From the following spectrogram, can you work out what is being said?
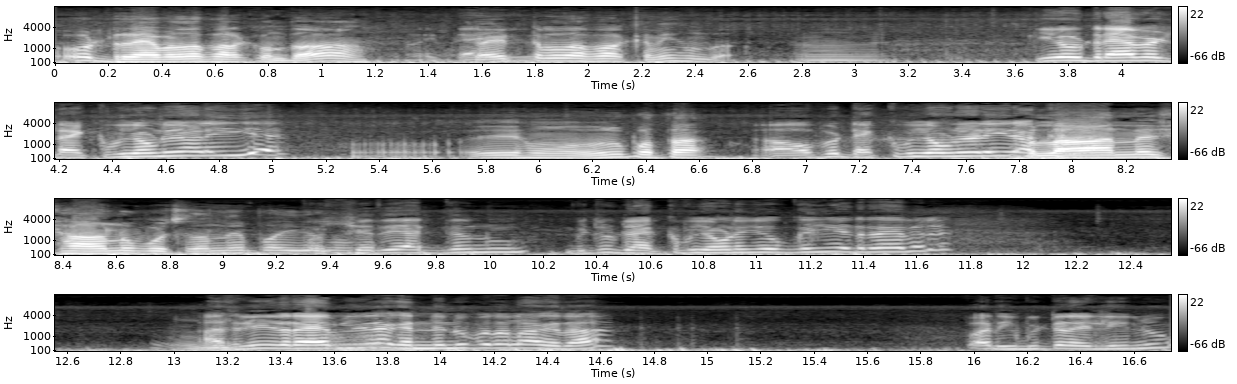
ਉਹ ਡਰਾਈਵਰ ਦਾ ਫ਼ਰਕ ਹੁੰਦਾ। ਟਰੈਕਟਰ ਦਾ ਫ਼ਰਕ ਨਹੀਂ ਹੁੰਦਾ। ਕੀ ਉਹ ਡਰਾਈਵਰ ਟੈਕ ਵਜਾਉਣੇ ਵਾਲੀ ਹੈ? ਇਹ ਹੁਣ ਉਹਨੂੰ ਪਤਾ। ਆਹ ਫਿਰ ਡੈਕ ਵਜਾਉਣੇ ਵਾਲੀ ਰੱਖ ਬਲਾਨ ਨੇ ਸ਼ਾਨ ਨੂੰ ਪੁੱਛ ਦਿੰਦੇ ਭਾਈ ਪੁੱਛਦੇ ਅੱਜ ਨੂੰ ਵੀ ਤੂੰ ਡੈਕ ਵਜਾਉਣੇ ਜੋਗਾ ਹੀ ਹੈ ਡਰਾਈਵਰ ਅਸਲੀ ਡਰਾਈਵਰ ਜਿਹੜਾ ਗੰਨੇ ਨੂੰ ਪਤਾ ਲੱਗਦਾ। ਭਰੀ ਵੀ ਟਰੈਲੀ ਨੂੰ।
